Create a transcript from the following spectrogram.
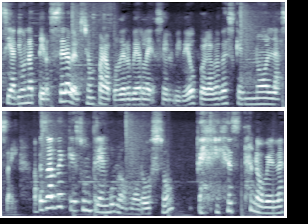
si había una tercera versión para poder verla y hacer el video, pero la verdad es que no las hay. A pesar de que es un triángulo amoroso, esta novela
